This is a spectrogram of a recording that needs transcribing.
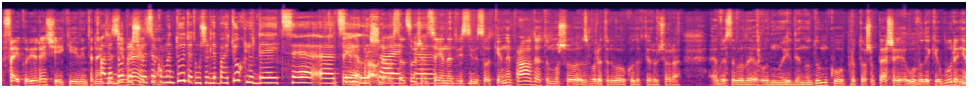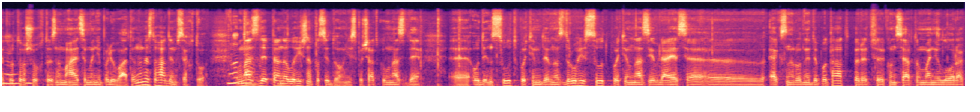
фейкові речі, які в інтернеті Але добре, що ви це коментуєте, тому що для багатьох людей це, е, Це, це, є неправда. лишається... Остаточно це є на 200% неправда, тому що збори трудового колективу вчора е, висловили одну єдину думку про те, що перше у велике обурення про те, що хтось намагається маніпулювати. Ну ми здогадуємося, хто Ну, у нас так. йде певна логічна послідовність. Спочатку у нас йде е, один суд, потім йде в нас другий суд, потім у нас з'являється е, екс-народний депутат перед концертом Мані Лорак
